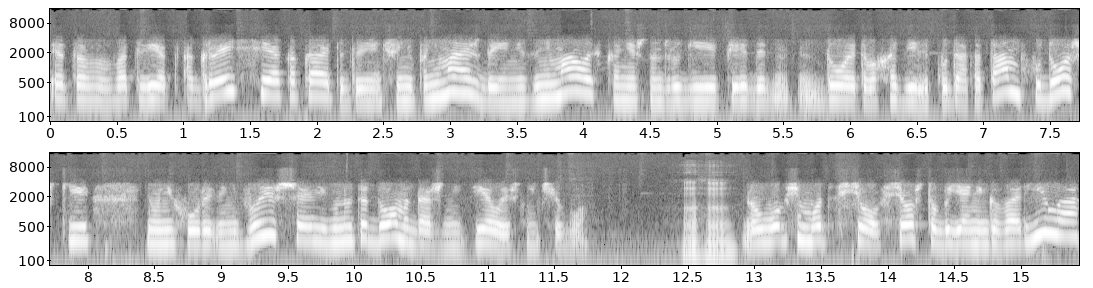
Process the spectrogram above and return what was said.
это в ответ агрессия какая-то, да ничего не понимаешь, да я не занималась. Конечно, другие перед, до этого ходили куда-то там, художки, и у них уровень выше. Говорю, ну ты дома даже не делаешь ничего. Угу. Ну, в общем, вот все, все, что бы я ни говорила,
